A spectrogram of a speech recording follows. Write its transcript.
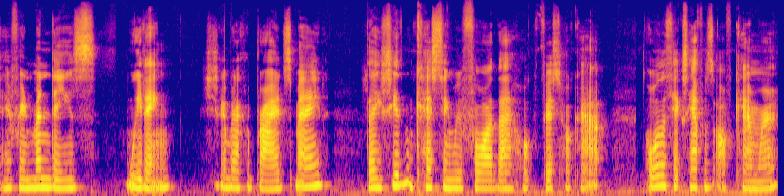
her friend Mindy's wedding. She's gonna be like a bridesmaid. They see them kissing before the hook, first hookup. All the sex happens off camera.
